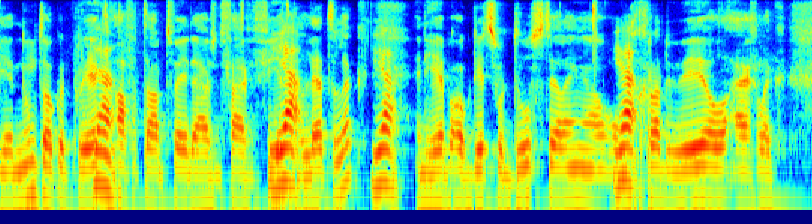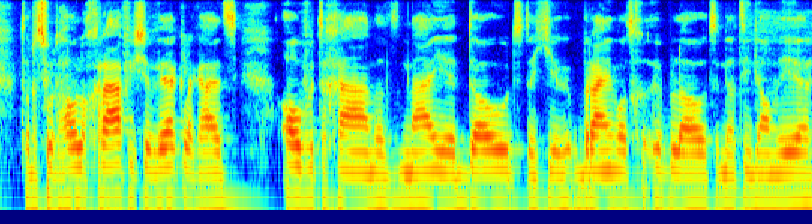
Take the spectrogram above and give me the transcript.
je noemt ook het project. Avatar 2045 Ja. letterlijk. Ja, En die hebben ook dit soort doelstellingen om gradueel eigenlijk tot een soort holografische werkelijkheid over te gaan. Dat na je dood, dat je brein wordt geüpload en dat die dan weer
